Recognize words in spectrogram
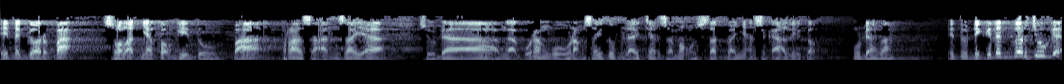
ditegur Pak, sholatnya kok gitu. Pak, perasaan saya sudah nggak kurang-kurang saya itu belajar sama Ustadz banyak sekali kok. Udahlah, itu ditegur juga.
